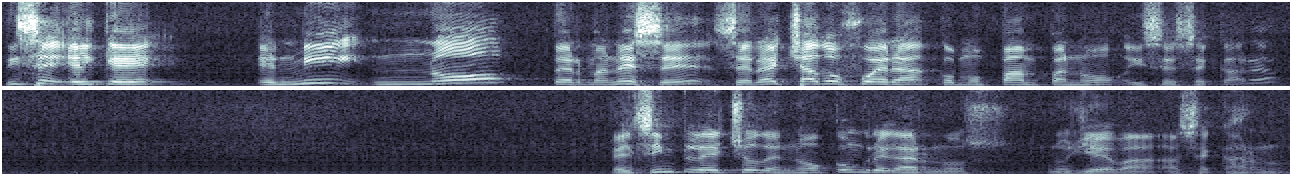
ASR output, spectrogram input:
Dice, el que en mí no permanece será echado fuera como pámpano y se secará. El simple hecho de no congregarnos nos lleva a secarnos.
